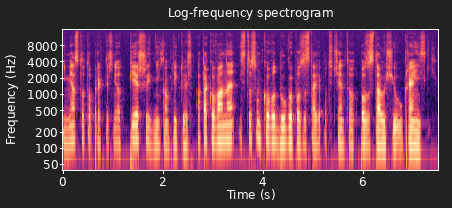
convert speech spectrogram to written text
i miasto to praktycznie od pierwszych dni konfliktu jest atakowane i stosunkowo długo pozostaje odcięte od pozostałych sił ukraińskich.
